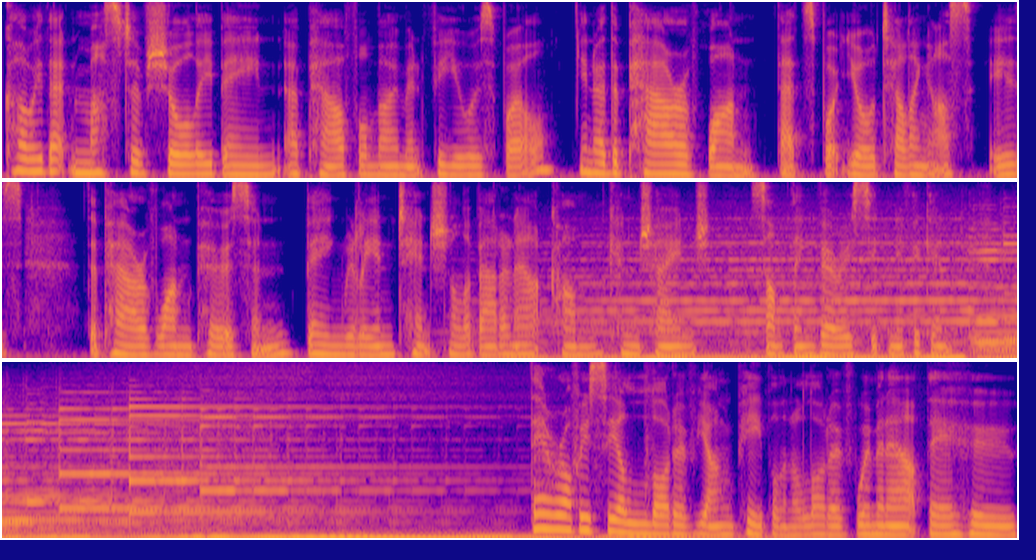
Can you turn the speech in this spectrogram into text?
Chloe, that must have surely been a powerful moment for you as well. You know, the power of one, that's what you're telling us, is the power of one person being really intentional about an outcome can change something very significant. There are obviously a lot of young people and a lot of women out there who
